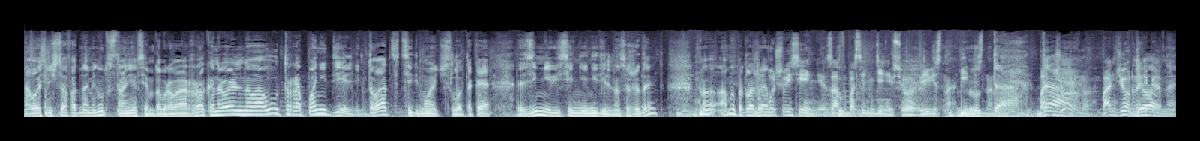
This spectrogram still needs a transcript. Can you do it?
8 часов 1 минута в стране. Всем доброго рок-н-ролльного утра. Понедельник, 27 число. Такая зимняя весенняя неделя нас ожидает. Ну, а мы Ну, продолжаем. больше весеннее. Завтра последний день, и все, и весна. И Ну весна. да, Бонжорно. Бонжорно, ребят. Бонжорно.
